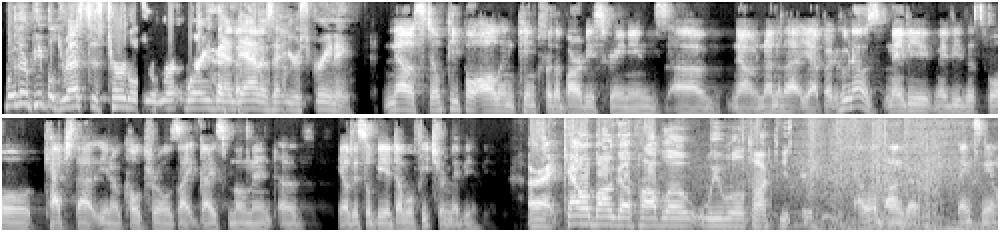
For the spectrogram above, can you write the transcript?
were there people dressed as turtles or wearing bandanas at your screening no still people all in pink for the barbie screenings um, no none of that yet but who knows maybe maybe this will catch that you know cultural zeitgeist moment of you know this will be a double feature maybe all right, Cowabunga, Pablo. We will talk to you soon. Cowabunga. Thanks, Neal.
